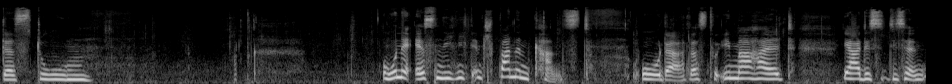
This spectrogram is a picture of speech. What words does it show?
dass du ohne Essen dich nicht entspannen kannst. Oder dass du immer halt ja, diese, diese,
